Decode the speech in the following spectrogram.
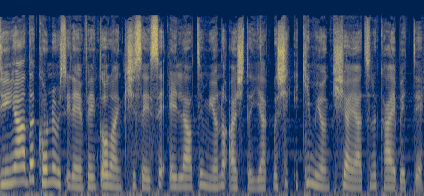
Dünyada koronavirüs ile enfekte olan kişi sayısı 56 milyonu aştı. Yaklaşık 2 milyon kişi hayatını kaybetti.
